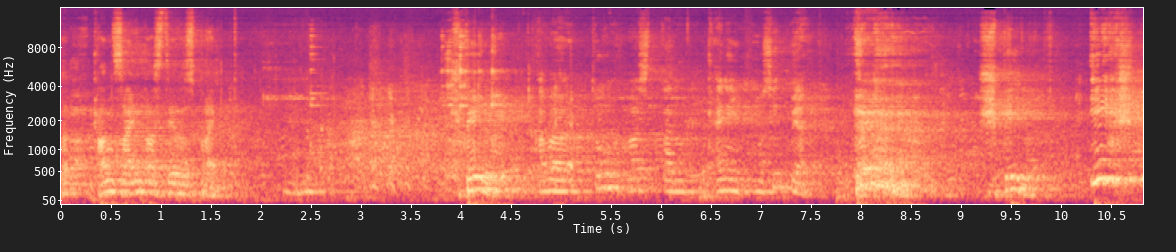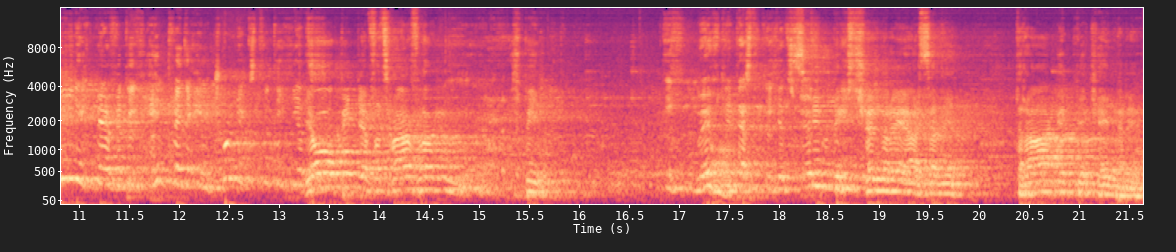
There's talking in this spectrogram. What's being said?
dann kann sein, dass dir das bleibt. Spiel. Aber du hast dann keine Musik mehr. Spiel. Ich spiele nicht mehr für dich. Entweder entschuldigst du dich jetzt. Ja, bitte, Verzweiflung, Spiel. Ich möchte, dass du dich jetzt Es gibt nichts Schöneres als eine tragende Kellnerin.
